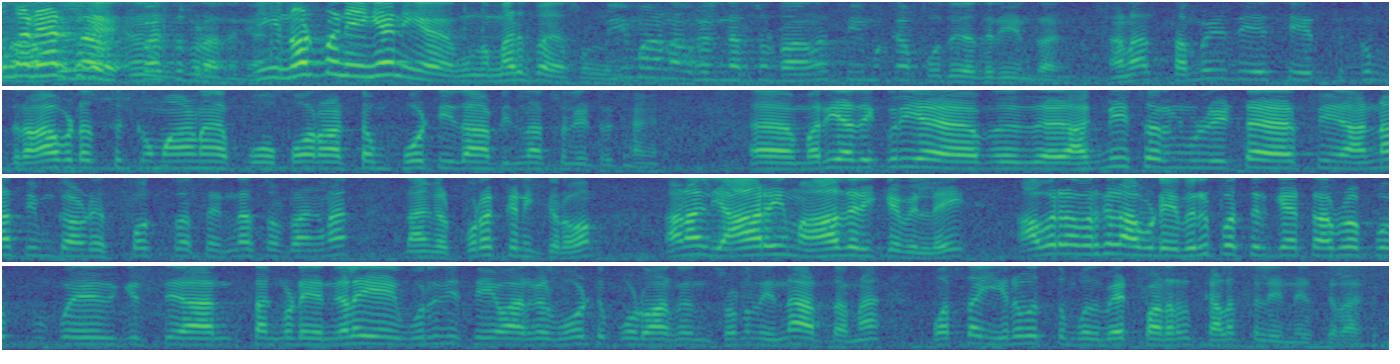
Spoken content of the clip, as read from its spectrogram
உங்க நேரத்துக்கு நீங்க நோட் பண்ணீங்க நீங்க உங்க மறுப்பை சொல்லுங்க. சீமான் அவர்கள் என்ன சொல்கிறாங்கன்னா திமுக பொது எதிரின்றாங்க. ஆனால் தமிழ் தேசியத்துக்கும் திராவிடத்துக்குமான போ போராட்டம் போட்டி தான் அப்படின்னு தான் சொல்லிட்டு இருக்காங்க மரியாதைக்குரிய அக்னீஸ்வரன் உள்ளிட்ட தி- அண்ணா திமுகவுடைய ஸ்போக்ஸ் பர்சன் என்ன சொல்கிறாங்கன்னா நாங்கள் புறக்கணிக்கிறோம். ஆனால் யாரையும் ஆதரிக்கவில்லை. அவரவர்கள் அவருடைய விருப்பத்திற்கேற்றார்கள் தங்களுடைய நிலையை உறுதி செய்வார்கள் ஓட்டு போடுவார்கள் சொன்னது என்ன அர்த்தம்னா மொத்தம் 29 வேட்பாளர்கள் களத்தில் நிற்கிறார்கள்.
